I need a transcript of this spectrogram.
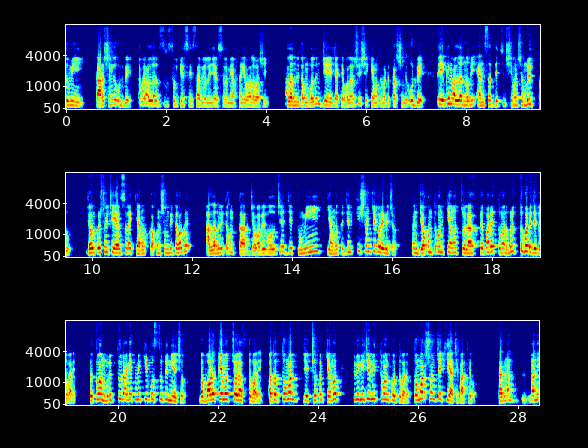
তুমি তার সঙ্গে উঠবে? তারপর আল্লাহ রসুলকে সে সাবি আমি আপনাকে ভালোবাসি। আল্লাহ নবী তখন বললেন, যে যাকে ভালোবাসে, সে কেমন মাঠে তার সঙ্গে উঠবে? তো এখানে আল্লাহ নবী অ্যান্সার দিচ্ছেন, সে মানুষের মৃত্যু। যখন প্রশ্ন হচ্ছে ইয়ারসুল্লাহ কিয়ামত কখন সংগঠিত হবে? আল্লাহ নবী তখন তার জবাবে বলছে যে, তুমি কিয়ামতের জন্য কি সঞ্চয় করে গেছো কারণ যখন তখন কিয়ামত চলে আসতে পারে, তোমার মৃত্যু ঘটে যেতে পারে। তো তোমার মৃত্যুর আগে তুমি কি প্রস্তুতি নিয়েছো? বা বড় কিয়ামত চলে আসতে পারে। অর্থাৎ তোমার যে ছোট কিয়ামত, তুমি নিজে মৃত্যুবরণ করতে পারো। তোমার সঞ্চয় কি আছে পাথেও তার মানে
